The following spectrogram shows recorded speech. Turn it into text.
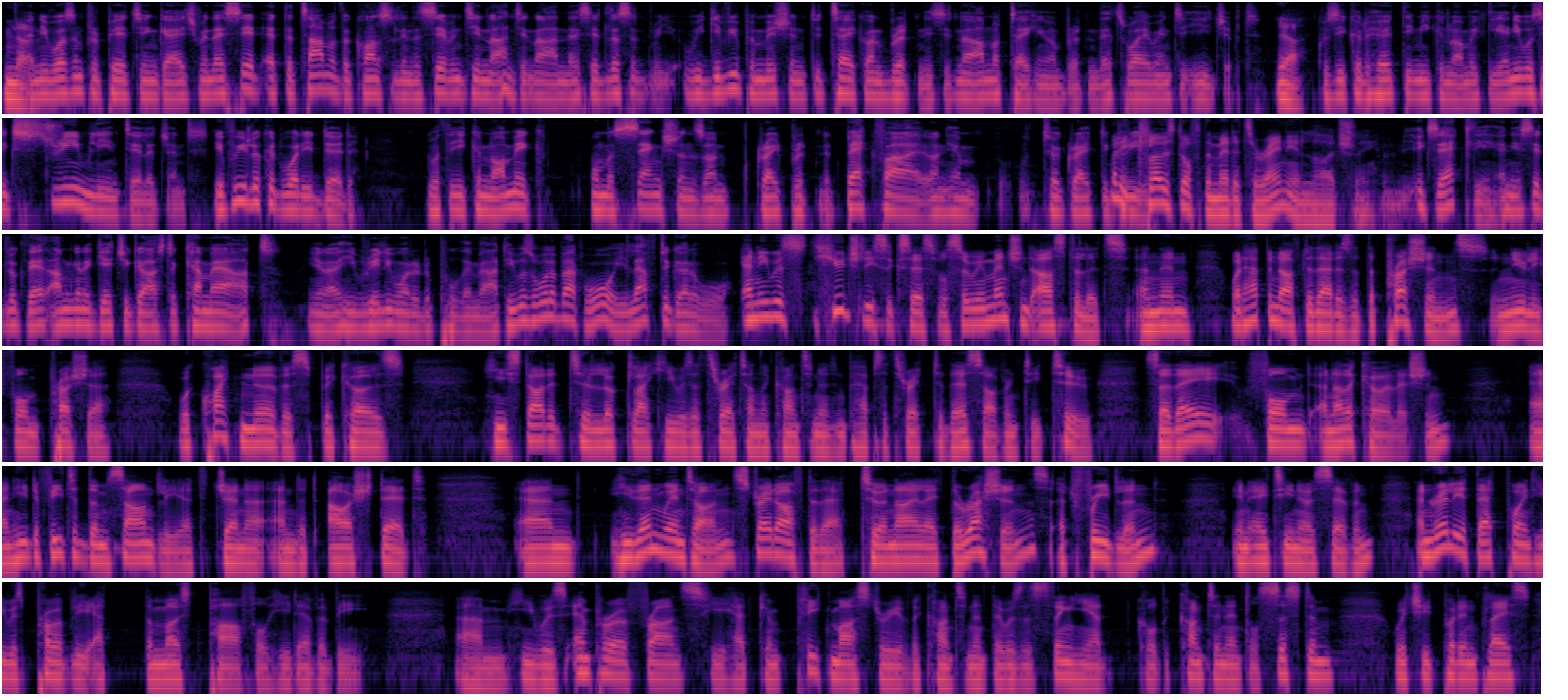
no, and he wasn't prepared to engage. When they said at the time of the consul in the 1799, they said, "Listen, we, give you permission to take on Britain." He said, "No, I'm not taking on Britain." That's why I went to Egypt. yeah, because he could hurt them economically. And he was extremely intelligent. If we look at what he did with the economic almost sanctions on Great Britain, it backfired on him to a great degree. well, he closed off the Mediterranean largely. exactly. And he said, Look, that I'm going to get you guys to come out. You know, he really wanted to pull them out. He was all about war. He loved to go to war. and he was hugely successful. So we mentioned Austerlitz, and then what happened after that is that the Prussians, newly formed Prussia, were quite nervous because he started to look like he was a threat on the continent and perhaps a threat to their sovereignty too. So they formed another coalition, and he defeated them soundly at Jena and at Auerstedt. And he then went on, straight after that, to annihilate the Russians at Friedland in 1807. And really, at that point, he was probably at the most powerful he'd ever be. Um, he was Emperor of France. He had complete mastery of the continent. There was this thing he had called the Continental System, which he'd put in place.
